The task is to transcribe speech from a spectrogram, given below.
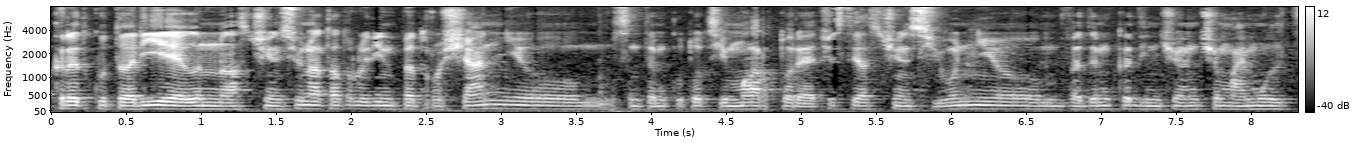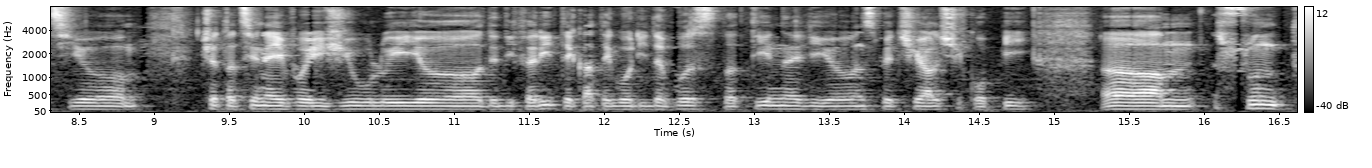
Cred cu tărie în ascensiunea tatălui din Petroșani, suntem cu toții martori acestei ascensiuni, vedem că din ce în ce mai mulți cetățenii ai Văijiului de diferite categorii de vârstă, tineri, în special și copii, sunt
